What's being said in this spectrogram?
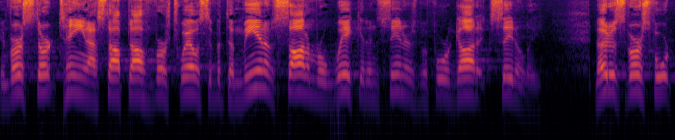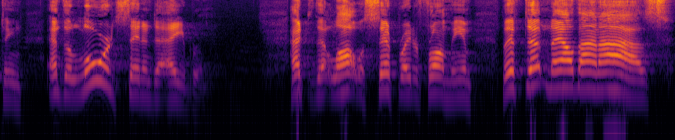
In verse 13, I stopped off at verse 12 and said, But the men of Sodom were wicked and sinners before God exceedingly. Notice verse 14. And the Lord said unto Abram, after that Lot was separated from him, Lift up now thine eyes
